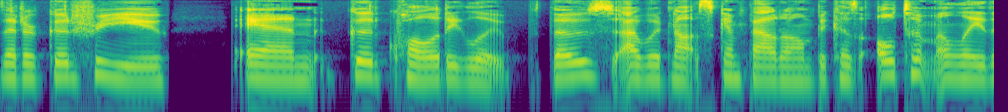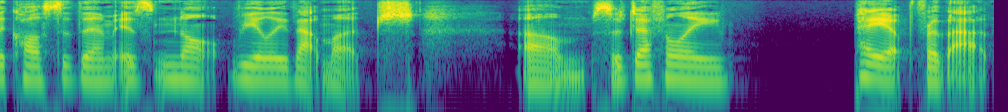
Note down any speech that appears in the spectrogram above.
that are good for you and good quality lube. Those I would not skimp out on because ultimately the cost of them is not really that much. Um, so definitely pay up for that.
